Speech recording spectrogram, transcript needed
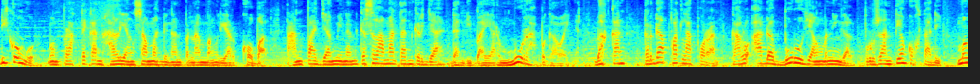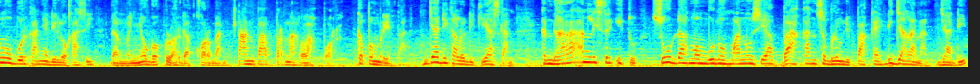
di Kongo mempraktekkan hal yang sama dengan penambang liar kobalt tanpa jaminan keselamatan kerja dan dibayar murah pegawainya. Bahkan terdapat laporan kalau ada buruh yang meninggal, perusahaan Tiongkok tadi menguburkannya di lokasi dan menyogok keluarga korban tanpa pernah lapor ke pemerintah. Jadi kalau dikiaskan, kendaraan listrik itu sudah membunuh manusia bahkan sebelum dipakai di jalanan. Jadi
